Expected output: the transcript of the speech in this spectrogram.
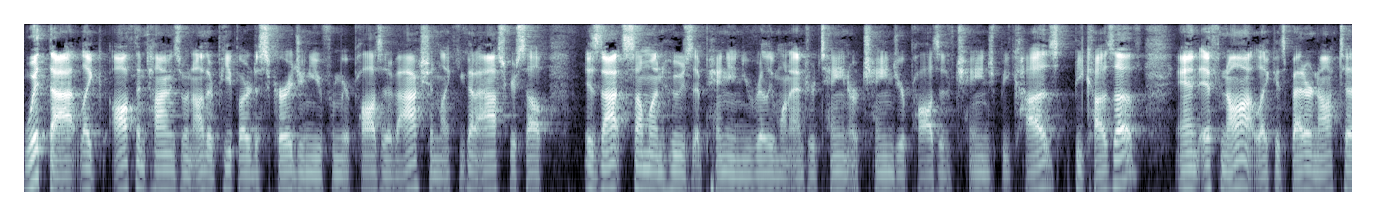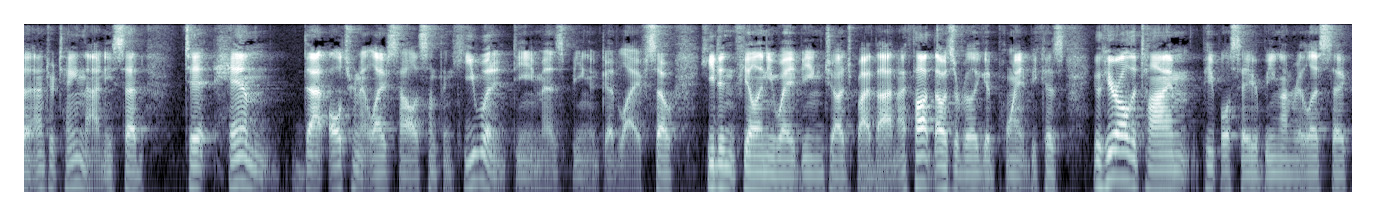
with that, like oftentimes when other people are discouraging you from your positive action, like you got to ask yourself, is that someone whose opinion you really want to entertain or change your positive change because because of? And if not like it's better not to entertain that. And he said to him that alternate lifestyle is something he wouldn't deem as being a good life. So he didn't feel any way being judged by that. And i thought that was a really good point because you'll hear all the time people say you're being unrealistic.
